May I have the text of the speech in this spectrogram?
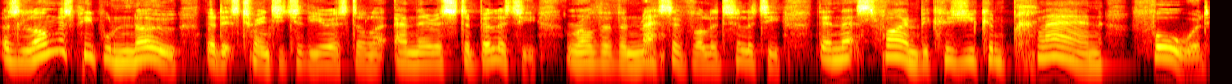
As long as people know that it's 20 to the US dollar and there is stability rather than massive volatility, then that's fine because you can plan forward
